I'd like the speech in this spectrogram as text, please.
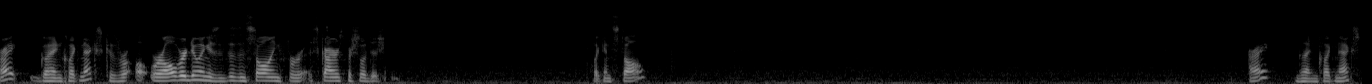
All right, go ahead and click next because we're, we're all we're doing is this installing for Skyrim Special Edition. Click install. All right, go ahead and click next.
